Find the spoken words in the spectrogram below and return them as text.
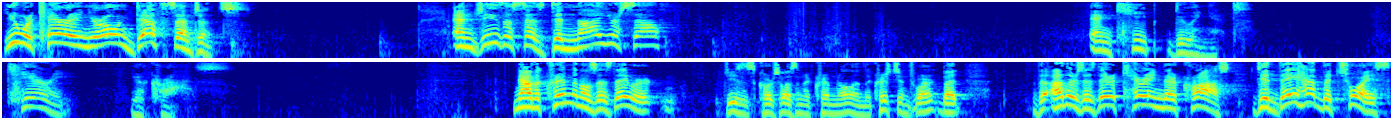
You were carrying your own death sentence. And Jesus says, deny yourself and keep doing it. Carry your cross. Now, the criminals, as they were, Jesus, of course, wasn't a criminal and the Christians weren't, but the others, as they're carrying their cross, did they have the choice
